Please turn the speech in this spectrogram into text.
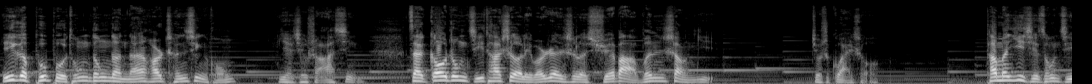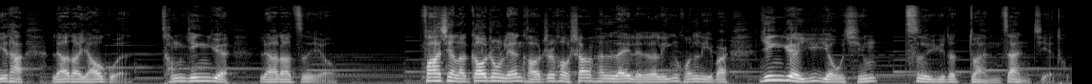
一个普普通通的男孩陈信宏，也就是阿信，在高中吉他社里边认识了学霸温尚义，就是怪兽。他们一起从吉他聊到摇滚。从音乐聊到自由，发现了高中联考之后伤痕累累的灵魂里边，音乐与友情赐予的短暂解脱。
